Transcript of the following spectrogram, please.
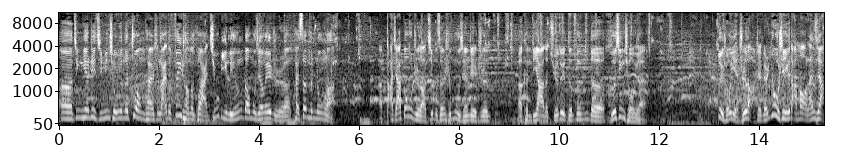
呃，今天这几名球员的状态是来的非常的快，九比零到目前为止快三分钟了，啊，大家都知道吉普森是目前这支啊肯迪亚的绝对得分的核心球员，对手也知道，这边又是一个大帽篮下，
